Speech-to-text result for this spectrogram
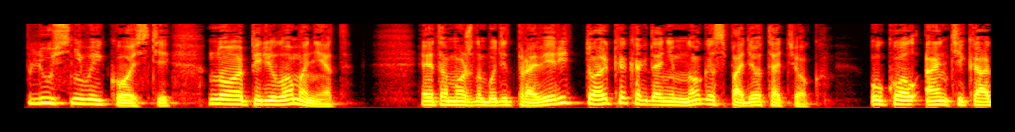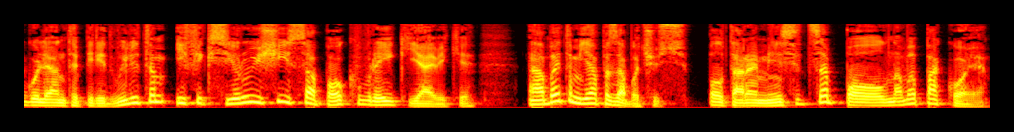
плюсневой кости, но перелома нет. Это можно будет проверить только, когда немного спадет отек. Укол антикоагулянта перед вылетом и фиксирующий сапог в рейкьявике. Об этом я позабочусь. Полтора месяца полного покоя».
